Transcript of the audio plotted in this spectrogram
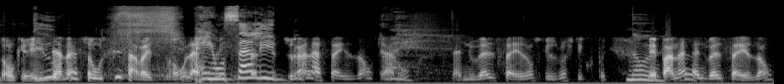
Donc évidemment, ça aussi, ça va être drôle. on Durant la saison, Caro, la nouvelle saison, excuse-moi, je t'ai coupé. mais pendant la nouvelle saison,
